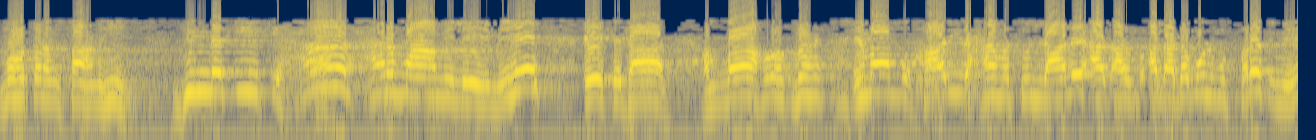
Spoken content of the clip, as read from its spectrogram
محترم سامعین زندگی کے ہر ہر معاملے میں اعتدال۔ اللہ اکبر۔ امام بخاری رحمت اللہ علیہ ادب المفرد میں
